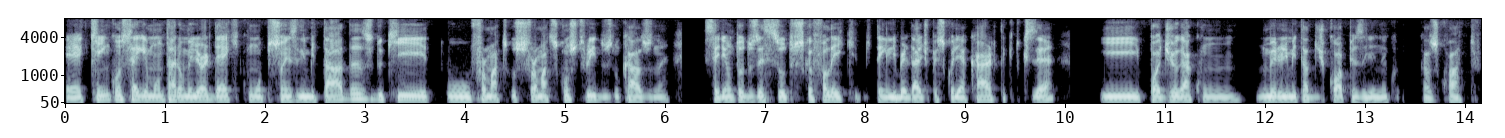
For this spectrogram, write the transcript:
é, quem consegue montar o melhor deck com opções limitadas do que formato, os formatos construídos, no caso, né? Seriam todos esses outros que eu falei, que tu tem liberdade para escolher a carta que tu quiser, e pode jogar com um número limitado de cópias ali, no caso 4.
